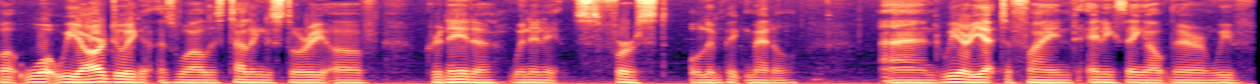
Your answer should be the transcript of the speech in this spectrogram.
but what we are doing as well is telling the story of Grenada winning its first Olympic medal, and we are yet to find anything out there. And we've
